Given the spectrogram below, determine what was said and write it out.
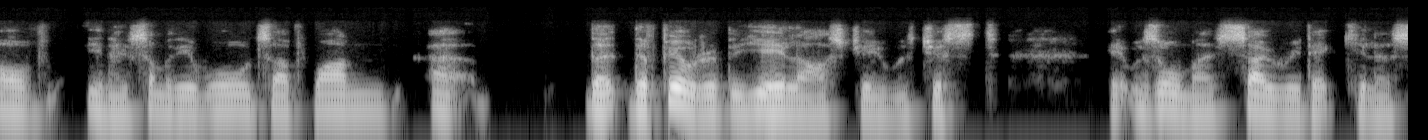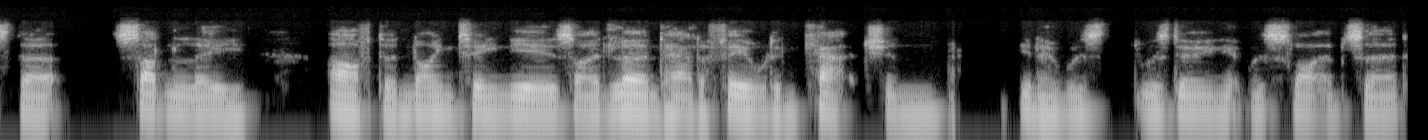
of you know some of the awards I've won. Uh, the the fielder of the year last year was just it was almost so ridiculous that suddenly after 19 years I'd learned how to field and catch and you know was was doing it was slightly absurd.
